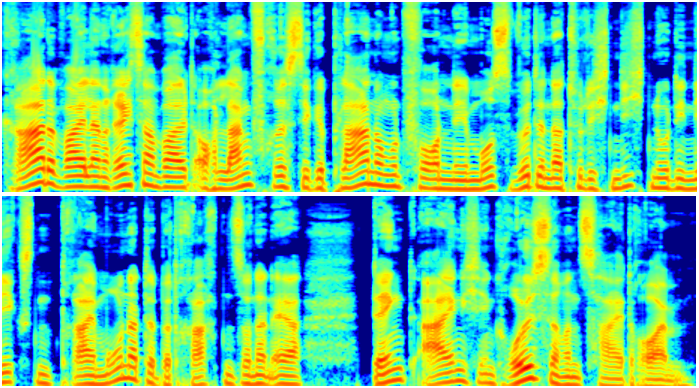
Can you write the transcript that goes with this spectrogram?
Gerade weil ein Rechtsanwalt auch langfristige Planungen vornehmen muss, wird er natürlich nicht nur die nächsten drei Monate betrachten, sondern er denkt eigentlich in größeren Zeiträumen.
